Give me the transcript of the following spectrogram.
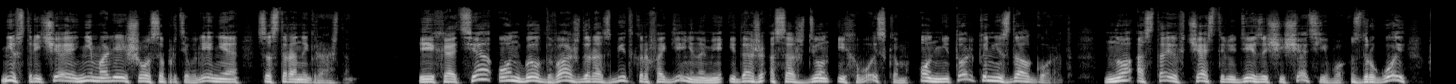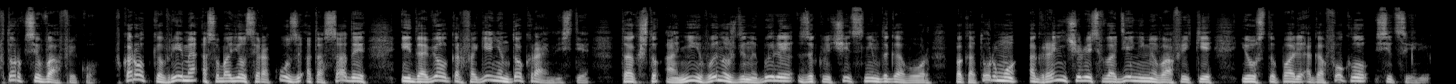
не встречая ни малейшего сопротивления со стороны граждан. И хотя он был дважды разбит карфагенинами и даже осажден их войском, он не только не сдал город, но, оставив части людей защищать его, с другой вторгся в Африку, в короткое время освободил Сиракузы от осады и довел карфагенин до крайности, так что они вынуждены были заключить с ним договор, по которому ограничивались владениями в Африке и уступали Агафоклу Сицилию.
